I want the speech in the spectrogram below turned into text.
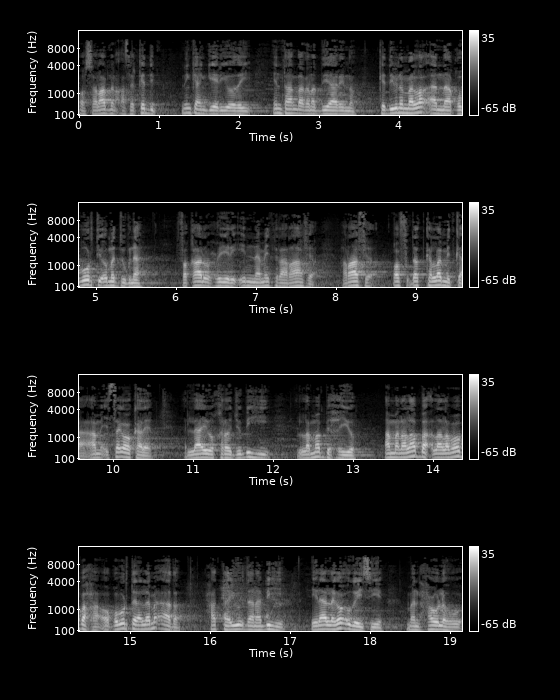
oo salaadan casr kadib ninkan geeriyooday intaan dhaqna diyaarino kadibna ma la aadnaa qubuurtii oo ma dugnaa. Fa qaala wuxuu yidhi ina mila raafic raafic qof dadka la midka ah ama isagoo kale laa yukhraju bihi lama bixiyo ama lalama baxa oo qubuurta lama aado xataa yudana bihi ilaa laga ogeysiiye man xawlahu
